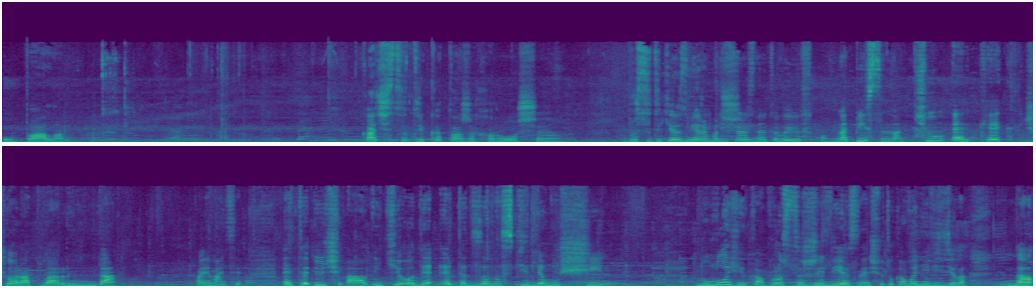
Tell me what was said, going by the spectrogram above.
Упала. Качество трикотажа хорошее. Просто такие размеры большие. Еще раз на эту вывеску. Написано Тюм эркек чорапlarında. Понимаете? Это 3 ал и ОД. Это за носки для мужчин. Ну, логика просто железная, еще только его не видела. На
